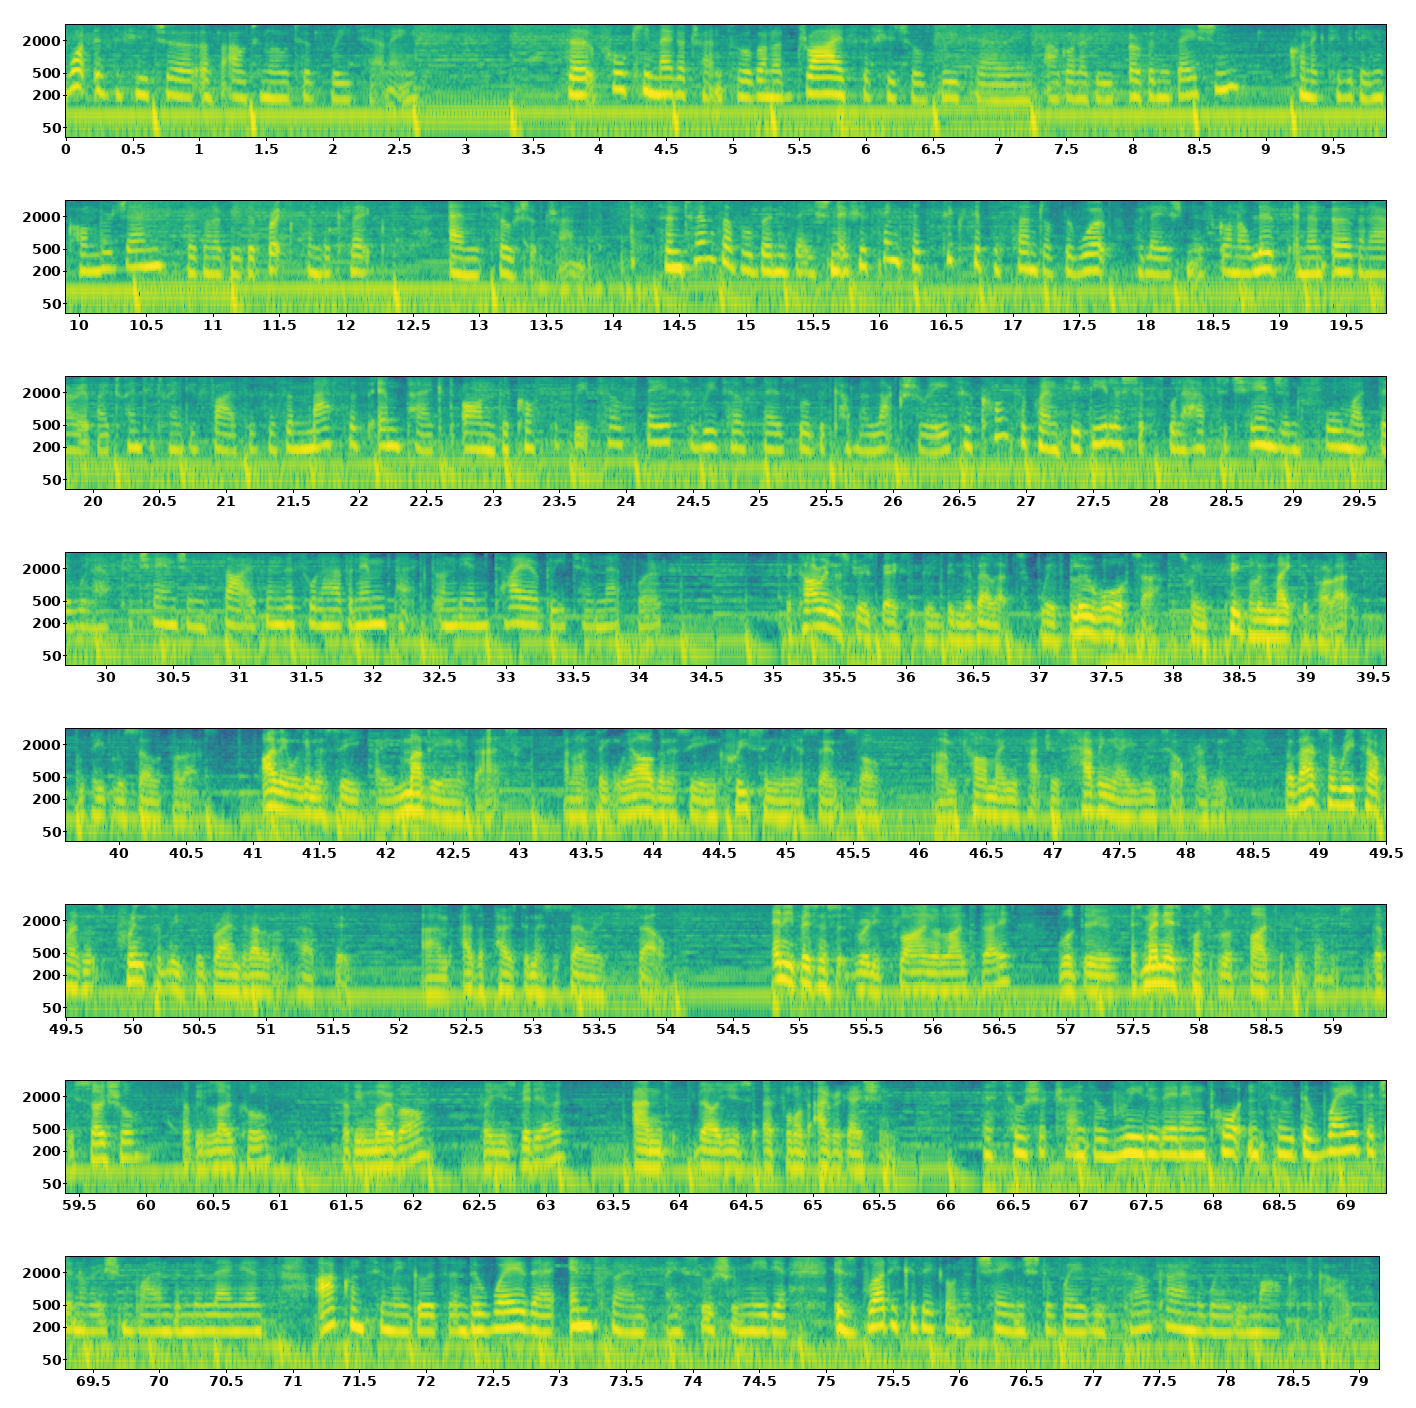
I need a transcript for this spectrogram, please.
What is the future of automotive retailing? The four key megatrends who are going to drive the future of retailing are going to be urbanization, connectivity and convergence, they're going to be the bricks and the clicks, and social trends. So, in terms of urbanization, if you think that 60% of the world population is going to live in an urban area by 2025, this has a massive impact on the cost of retail space. So retail space will become a luxury. So, consequently, dealerships will have to change in format, they will have to change in size, and this will have an impact on the entire retail network. The car industry has basically been developed with blue water between people who make the products and people who sell the products. I think we're going to see a muddying of that, and I think we are going to see increasingly a sense of um, car manufacturers having a retail presence. But that's a retail presence principally for brand development purposes, um, as opposed to necessarily to sell. Any business that's really flying online today will do as many as possible of five different things. They'll be social, they'll be local, they'll be mobile, they'll use video, and they'll use a form of aggregation the social trends are really, really important. So, the way the Generation Y and the millennials are consuming goods and the way they're influenced by social media is radically going to change the way we sell cars and the way we market cars.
